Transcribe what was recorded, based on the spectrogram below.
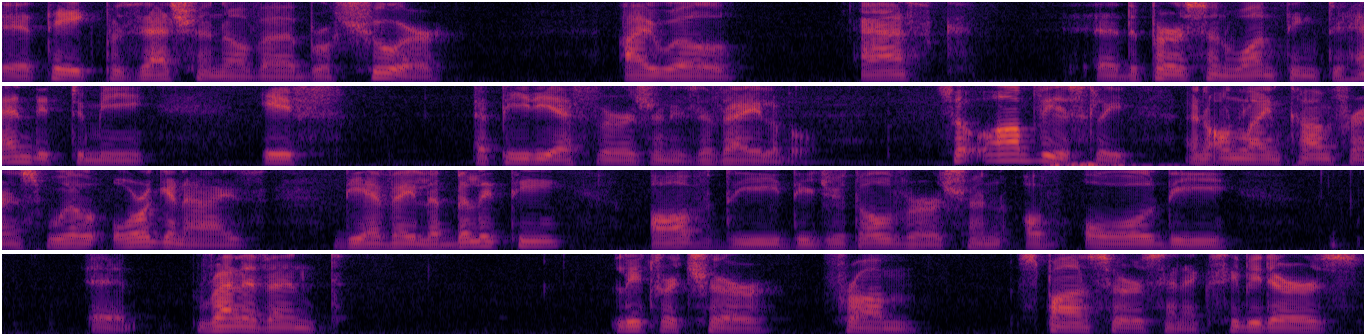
uh, take possession of a brochure, I will ask uh, the person wanting to hand it to me if a PDF version is available. So obviously, an online conference will organize the availability of the digital version of all the uh, relevant literature from sponsors and exhibitors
